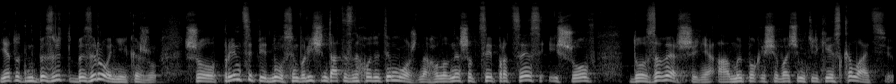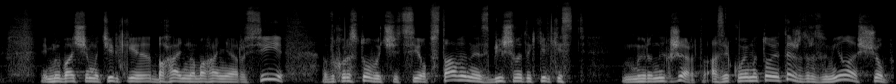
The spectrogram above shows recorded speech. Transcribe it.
я тут без, без іронії кажу, що в принципі ну, символічні дати знаходити можна. Головне, щоб цей процес ішов до завершення. А ми поки що бачимо тільки ескалацію. І ми бачимо тільки багань намагання Росії, використовуючи ці обставини, збільшувати кількість мирних жертв. А з якою метою теж зрозуміло, щоб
